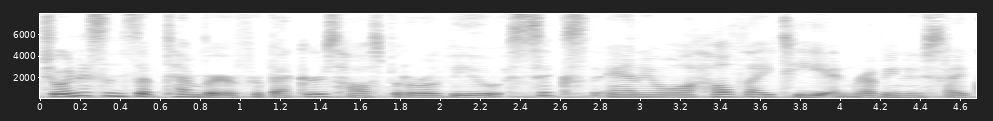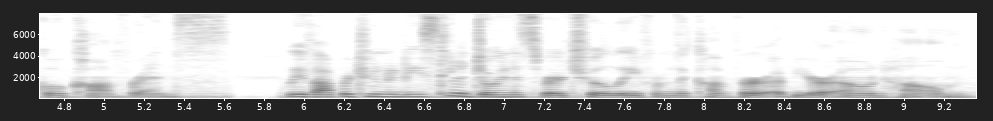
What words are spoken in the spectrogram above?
Join us in September for Becker's Hospital Review 6th Annual Health IT and Revenue Cycle Conference. We have opportunities to join us virtually from the comfort of your own home.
